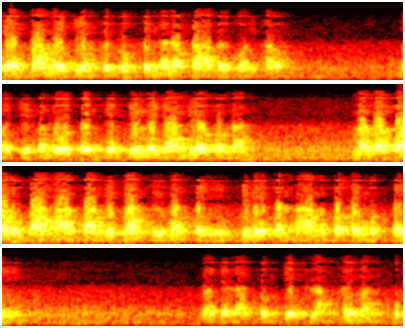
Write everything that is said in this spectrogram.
แห่งความไม่เที่ยงเป็นทุกข์เป็นอนัตตาบ่อยๆเข้าเมื่อจิตมันรู้ซึ้งเห็นจริงในอย่างเดียวเท่านั้น มันก็ขอให้ปาทานความยึดมั่นถือมั่นไปเองกิเลยปัญหามันก็ค่อยหมดไปเองเราจะนั่งจงยึดหลังให้มั่นคง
